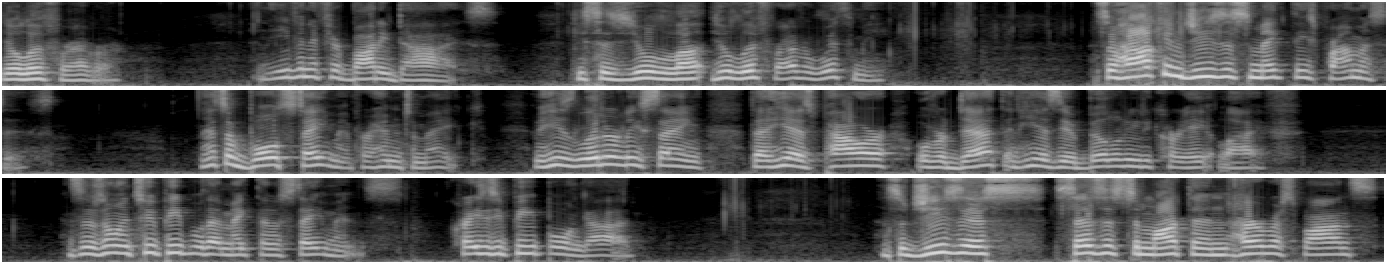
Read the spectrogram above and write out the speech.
you'll live forever. And even if your body dies, he says, you'll, lo- you'll live forever with me. So, how can Jesus make these promises? That's a bold statement for him to make. I mean, he's literally saying that he has power over death and he has the ability to create life. And so, there's only two people that make those statements crazy people and God. And so Jesus says this to Martha, and her response,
